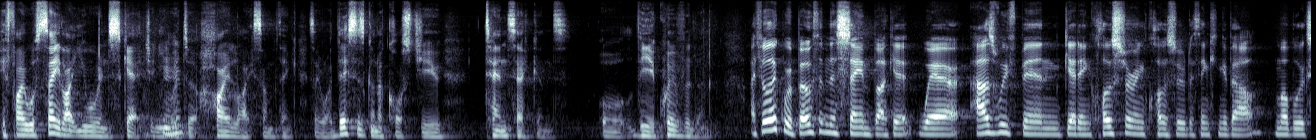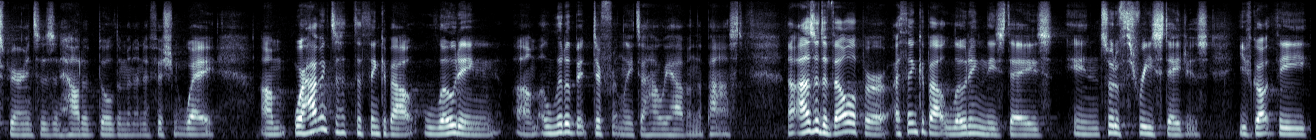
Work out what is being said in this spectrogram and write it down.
if I was say like you were in Sketch and you mm -hmm. were mm-hmm. to highlight something, say, well, this is going to cost you 10 seconds or the equivalent. I feel like we're both in the same bucket where as we've been getting closer and closer to thinking about mobile experiences and how to build them in an efficient way, um, we're having to, to, think about loading um, a little bit differently to how we have in the past. Now, as a developer, I think about loading these days in sort of three stages. You've got the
